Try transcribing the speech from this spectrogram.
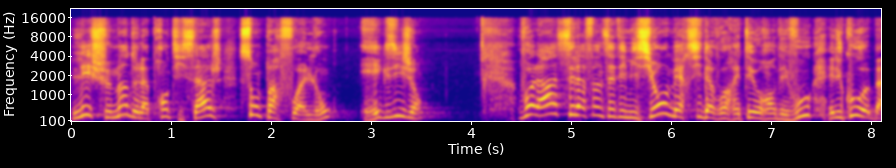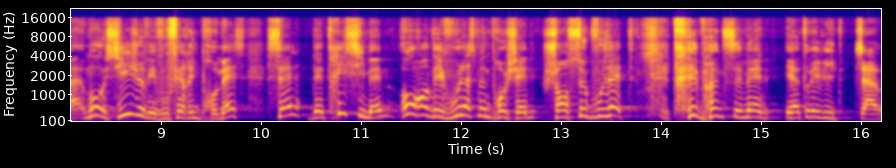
les chemins de l'apprentissage sont parfois longs et exigeants. Voilà, c'est la fin de cette émission. Merci d'avoir été au rendez-vous. Et du coup, bah, moi aussi, je vais vous faire une promesse, celle d'être ici même au rendez-vous la semaine prochaine. Chanceux que vous êtes. Très bonne semaine et à très vite. Ciao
